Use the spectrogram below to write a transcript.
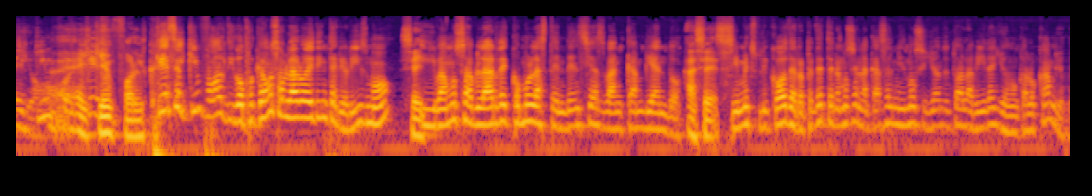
El. King Folk. El ¿qué King es? Folk. ¿Qué es el King Fall? Digo, porque vamos a hablar hoy de interiorismo Sí. y vamos a hablar de cómo las tendencias van cambiando. Así es. Sí me explicó, de repente tenemos en la casa el mismo sillón de toda la vida y yo nunca lo cambio,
